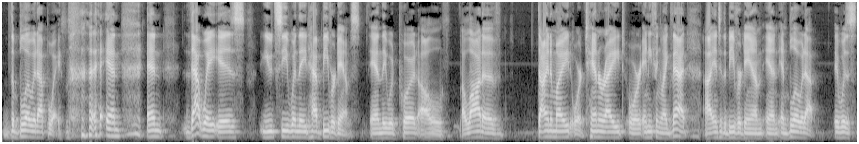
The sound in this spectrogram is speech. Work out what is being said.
the blow it up way, and and that way is you'd see when they'd have beaver dams and they would put a, a lot of dynamite or tannerite or anything like that uh, into the beaver dam and, and blow it up. It was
